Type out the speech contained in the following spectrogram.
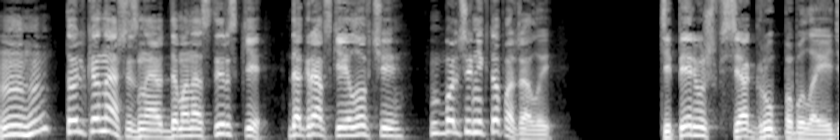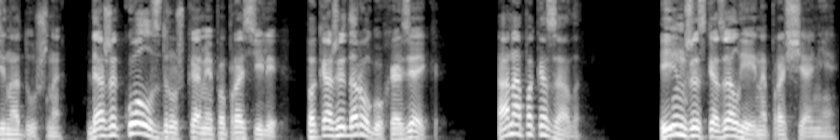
«Угу, только наши знают, да монастырские, да графские ловчие. Больше никто, пожалуй». Теперь уж вся группа была единодушна. Даже Кол с дружками попросили «Покажи дорогу, хозяйка». Она показала. Инжи сказал ей на прощание.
